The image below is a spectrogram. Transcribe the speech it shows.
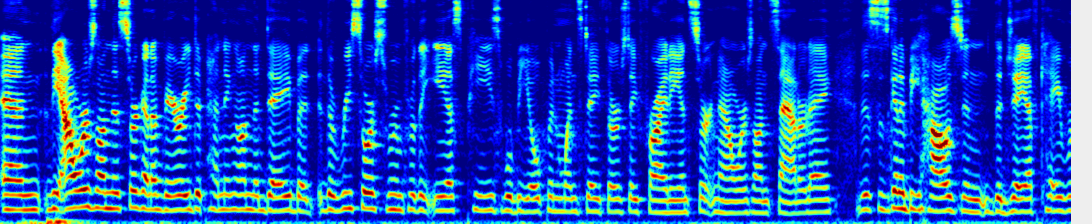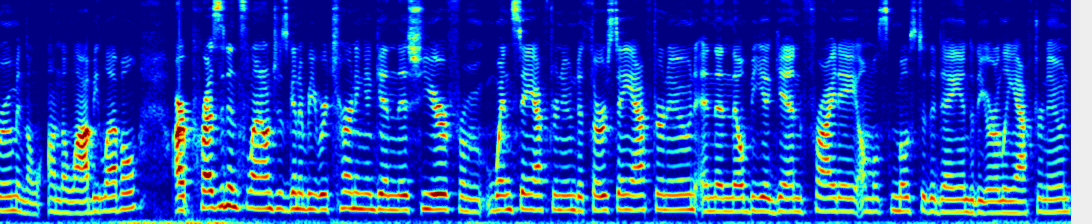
And the hours on this are going to vary depending on the day, but the resource room for the ESPs will be open Wednesday, Thursday, Friday, and certain hours on Saturday. This is going to be housed in the JFK room in the, on the lobby level. Our President's Lounge is going to be returning again this year from Wednesday afternoon to Thursday afternoon, and then they'll be again Friday almost most of the day into the early afternoon.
